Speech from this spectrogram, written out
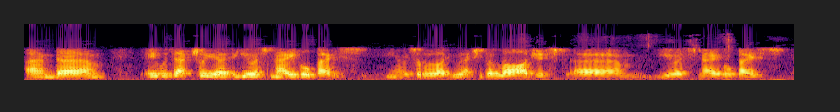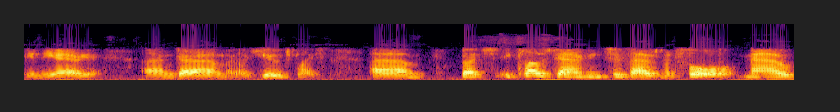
and um, it was actually a, a U.S. naval base. You know, sort of like actually the largest um, U.S. naval base in the area and um, a huge place. Um, but it closed down in 2004. Now,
